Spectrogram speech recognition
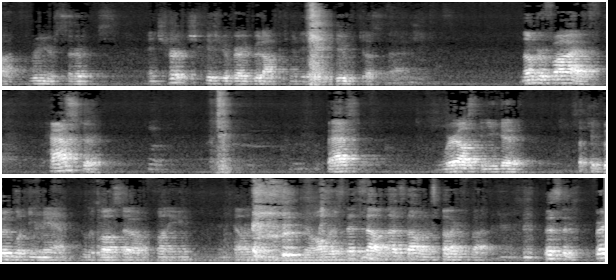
God through your service. And church gives you a very good opportunity to do just that. Number five, pastor. Pastor. Where else can you get such a good looking man who is also funny, intelligent, you know, all this? That's not, that's not what I'm talking about. Listen, 1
